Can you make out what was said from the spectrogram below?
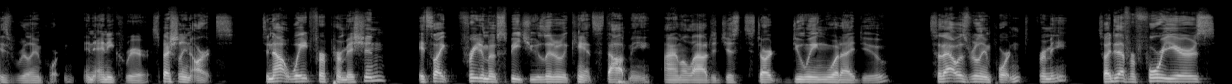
is really important in any career, especially in arts. To not wait for permission, it's like freedom of speech. You literally can't stop me. I'm allowed to just start doing what I do. So that was really important for me. So I did that for four years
